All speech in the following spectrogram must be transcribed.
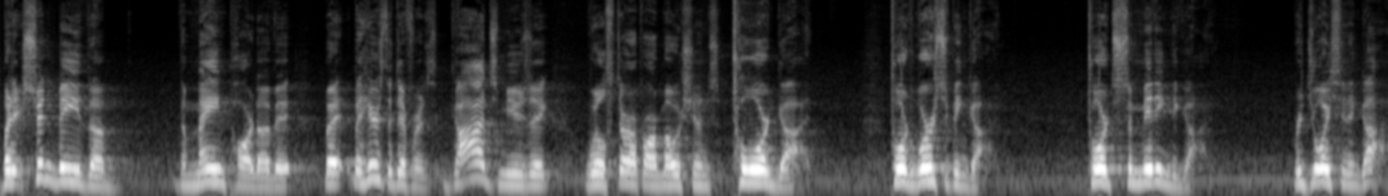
but it shouldn't be the, the main part of it but, but here's the difference God's music will stir up our emotions toward God, toward worshiping God, toward submitting to God, rejoicing in God.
